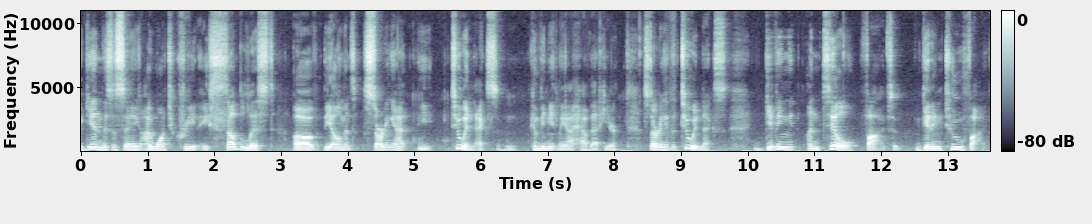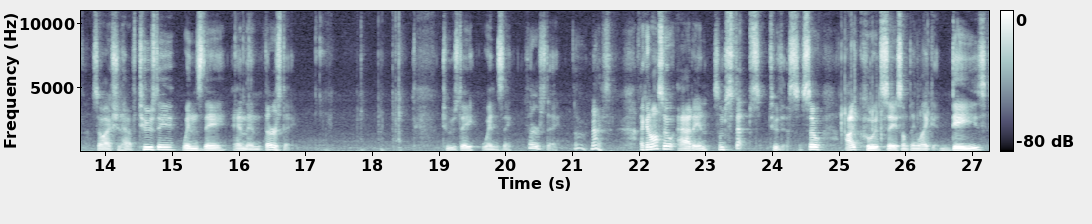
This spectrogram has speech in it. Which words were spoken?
Again, this is saying I want to create a sublist of the elements starting at the 2 index. Conveniently, I have that here. Starting at the 2 index, giving until 5, so getting to 5. So I should have Tuesday, Wednesday, and then Thursday. Tuesday, Wednesday, Thursday. Oh, nice. I can also add in some steps to this. So I could say something like days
